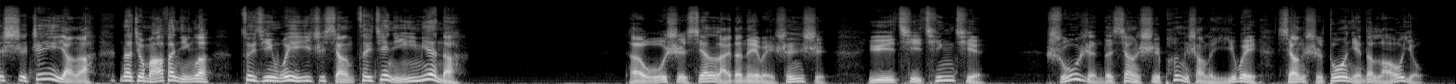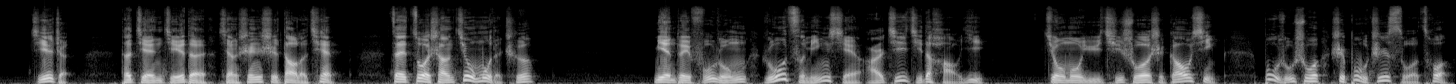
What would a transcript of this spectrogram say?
是这样啊，那就麻烦您了。最近我也一直想再见您一面呢。他无视先来的那位绅士，语气亲切，熟稔的像是碰上了一位相识多年的老友。接着，他简洁的向绅士道了歉，再坐上旧木的车。面对芙蓉如此明显而积极的好意，旧木与其说是高兴。不如说是不知所措，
